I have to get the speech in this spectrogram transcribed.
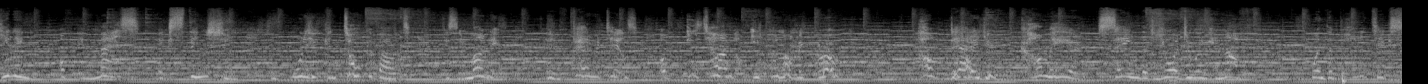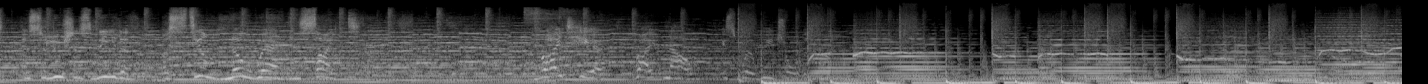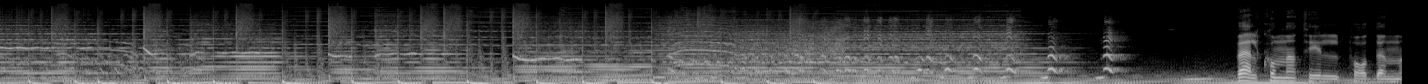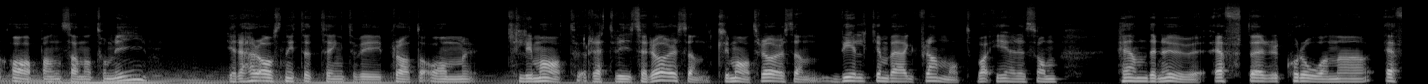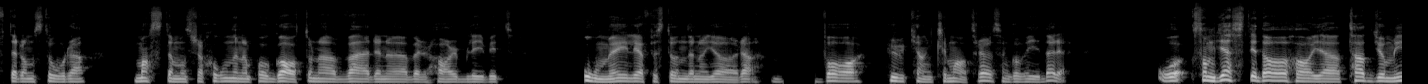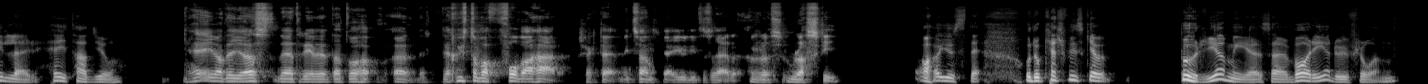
beginning of a mass extinction, and all you can talk about is money and fairy tales of eternal economic growth. How dare you come here saying that you're doing enough when the politics and solutions needed are still nowhere in sight? Right here, right now, is where we draw the line. Välkomna till podden Apans anatomi. I det här avsnittet tänkte vi prata om klimaträttviserörelsen, klimatrörelsen. Vilken väg framåt? Vad är det som händer nu efter corona, efter de stora massdemonstrationerna på gatorna världen över har blivit omöjliga för stunden att göra? Vad, hur kan klimatrörelsen gå vidare? Och som gäst idag har jag Tadjo Miller. Hej Tadjo! Hej Mattias, det är trevligt att vara äh, Det är schysst att få vara här. Ursäkta, mitt svenska är ju lite sådär rus, rusty. Ja, just det. Och då kanske vi ska börja med, så här, var är du ifrån?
